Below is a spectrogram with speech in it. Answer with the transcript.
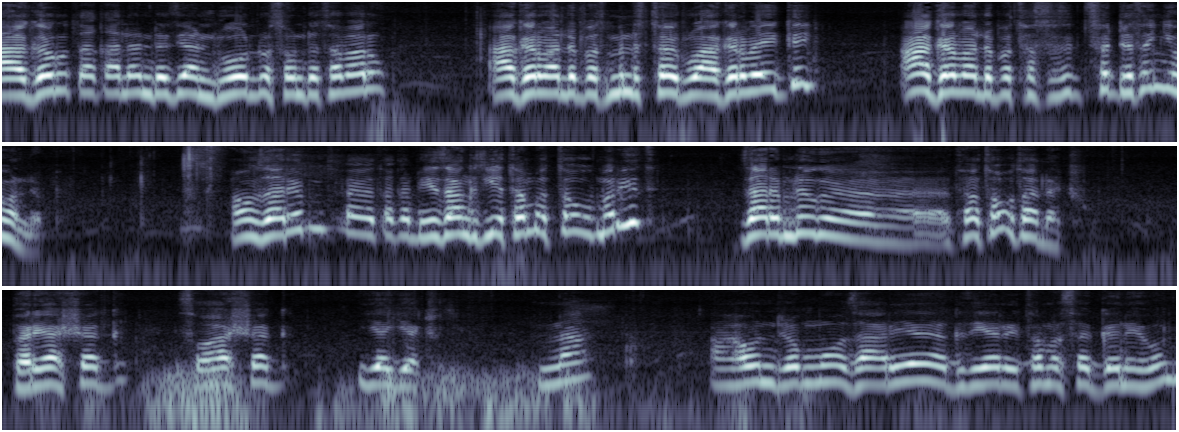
አገሩ ጠቃላ እንደዚያ እንደወሎ ሰው እንደተባለው አገር ባለበት ምን ስትሄዱ አገር ባይገኝ አገር ባለበት ስደተኛ ይሆን ነበር። አሁን ዛሬም የዛን ጊዜ የተመታው መሬት ዛሬም ተተውታላችሁ። በሬ አሻግ ሰው አሻግ እያያችሁት እና አሁን ደግሞ ዛሬ እግዚአብሔር የተመሰገነ ይሁን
